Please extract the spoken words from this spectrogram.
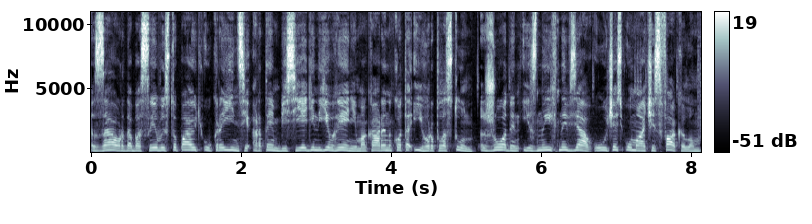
За Ордабаси виступають українці Артем Бісєдін, Євгеній Макаренко та Ігор Пластун. Жоден із них не взяв участь у матчі з факелом.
